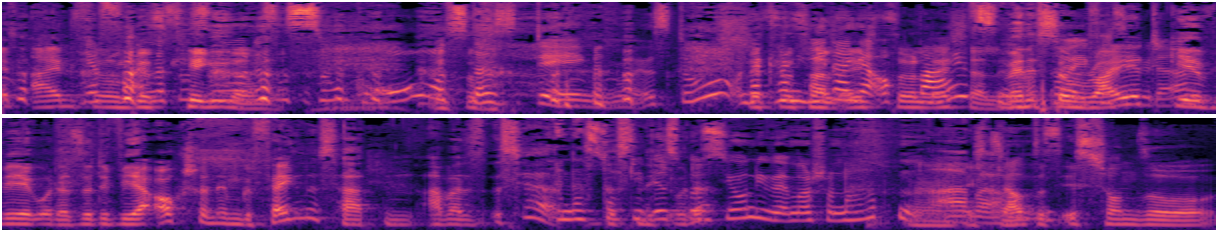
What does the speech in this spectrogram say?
ist seit Einführung allem, des Kingdoms. Das ist so groß, das Ding, weißt du? Und da kann ist halt jeder ja auch so beißen. Wenn es so Riot Gear wäre oder so, die wir ja auch schon im Gefängnis hatten, aber das ist ja Das ist doch die nicht, oder? Diskussion, die wir immer schon hatten. ja, aber, ich glaube, das ist schon so,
